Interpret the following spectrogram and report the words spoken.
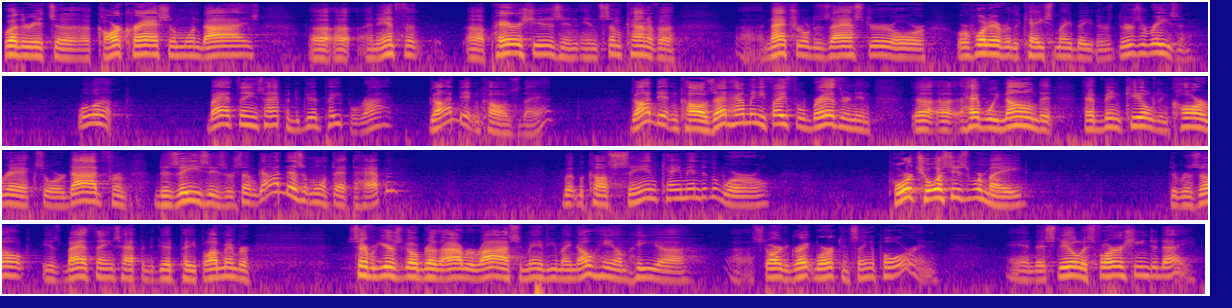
Whether it's a, car crash, someone dies, uh, uh, an infant uh, perishes in, in some kind of a uh, natural disaster or, or whatever the case may be. There's, there's a reason. Well, look, bad things happen to good people, right? God didn't cause that. God didn't cause that. How many faithful brethren in, uh, uh, have we known that have been killed in car wrecks or died from diseases or something? God doesn't want that to happen. But because sin came into the world, poor choices were made, the result is bad things happen to good people. I remember several years ago, Brother Ira Rice, and many of you may know him, he uh, uh, started great work in Singapore and, and it still is flourishing today.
